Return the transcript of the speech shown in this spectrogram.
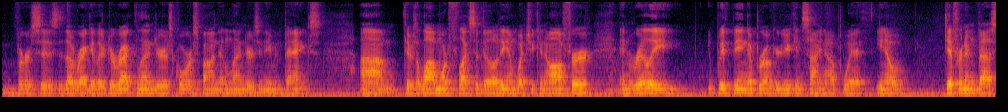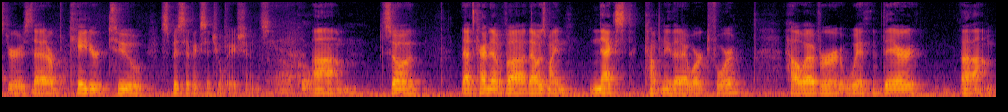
versus the regular direct lenders, correspondent lenders, and even banks. Um, there's a lot more flexibility in what you can offer, and really, with being a broker, you can sign up with you know different investors that are catered to specific situations. Oh, cool. Um, so that's kind of uh, that was my next company that I worked for. However, with their um,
